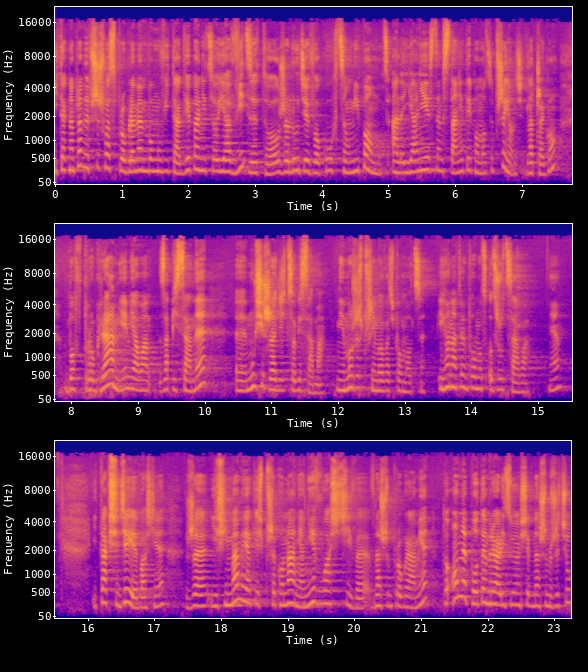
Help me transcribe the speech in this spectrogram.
I tak naprawdę przyszła z problemem, bo mówi tak, wie pani co, ja widzę to, że ludzie wokół chcą mi pomóc, ale ja nie jestem w stanie tej pomocy przyjąć. Dlaczego? Bo w programie miałam zapisane, y, musisz radzić sobie sama, nie możesz przyjmować pomocy. I ona tę pomoc odrzucała. Nie? I tak się dzieje właśnie, że jeśli mamy jakieś przekonania niewłaściwe w naszym programie, to one potem realizują się w naszym życiu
